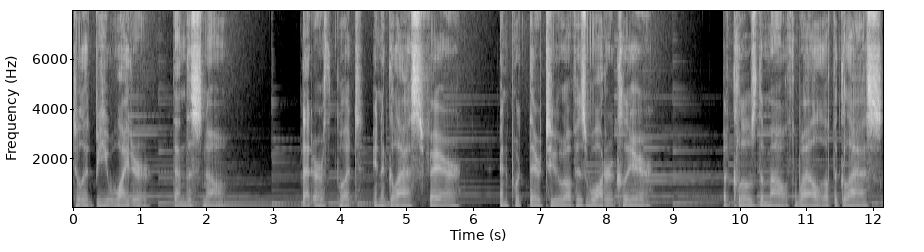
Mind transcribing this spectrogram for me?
till it be whiter than the snow. That earth put in a glass fair, and put thereto of his water clear, but close the mouth well of the glass,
